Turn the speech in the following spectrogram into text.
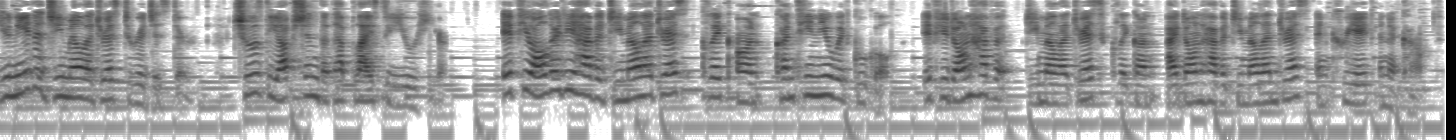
You need a Gmail address to register. Choose the option that applies to you here. If you already have a Gmail address, click on Continue with Google. If you don't have a Gmail address, click on I don't have a Gmail address and create an account.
